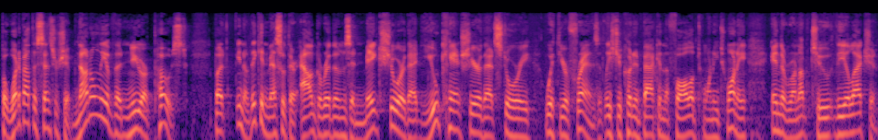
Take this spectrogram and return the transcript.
But what about the censorship? Not only of the New York Post, but you know, they can mess with their algorithms and make sure that you can't share that story with your friends. At least you couldn't back in the fall of 2020 in the run up to the election.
